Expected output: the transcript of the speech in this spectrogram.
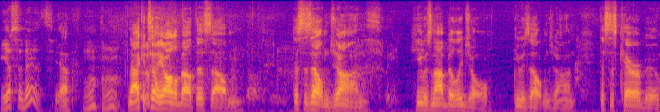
Yes, it is. Yeah. Mm-hmm. Now I can tell you all about this album. This is Elton John. He was not Billy Joel. He was Elton John. This is Caribou,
